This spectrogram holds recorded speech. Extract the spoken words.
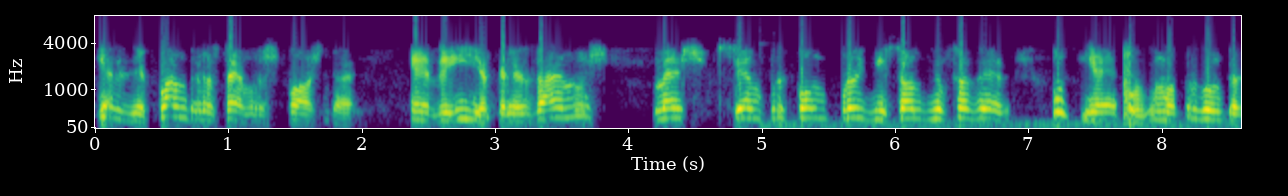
Quer dizer, quando recebe resposta é daí a três anos, mas sempre com proibição de o fazer. Porque é uma pergunta,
